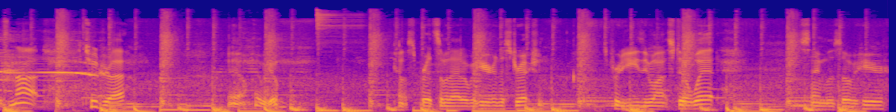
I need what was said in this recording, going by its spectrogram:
It's not too dry. Yeah, there we go. Kind of spread some of that over here in this direction. It's pretty easy while it's still wet. Same with this over here.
